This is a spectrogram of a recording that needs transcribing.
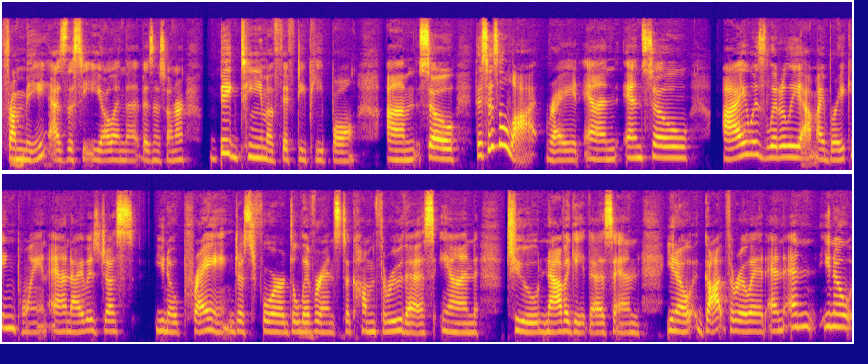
from mm-hmm. me as the CEO and the business owner. Big team of 50 people. Um, so this is a lot, right? And and so I was literally at my breaking point and I was just you know praying just for deliverance to come through this and to navigate this and you know got through it and and you know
